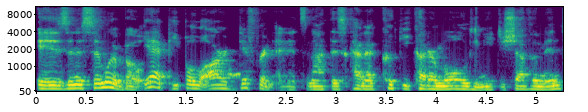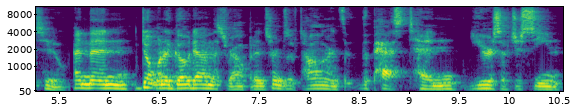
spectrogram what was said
is in a similar boat. Yeah, people are different and it's not this kind of cookie cutter mold you need to shove them into. And then don't want to go down this route, but in terms of tolerance, the past 10 years have just seen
